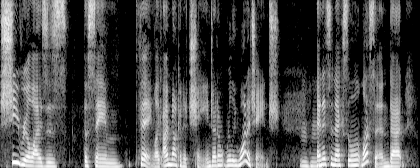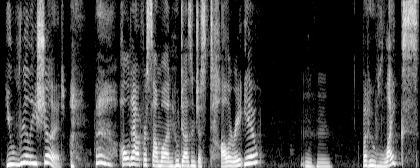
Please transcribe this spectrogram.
she realizes the same thing. Like, I'm not going to change. I don't really want to change. Mm-hmm. And it's an excellent lesson that you really should hold out for someone who doesn't just tolerate you, mm-hmm. but who likes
